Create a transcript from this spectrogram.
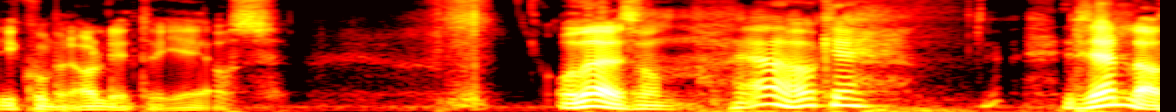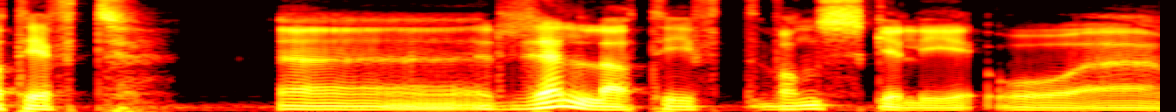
Vi kommer aldri til å gi oss. Og da er det sånn Ja, ok. Relativt eh, Relativt vanskelig å, eh,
